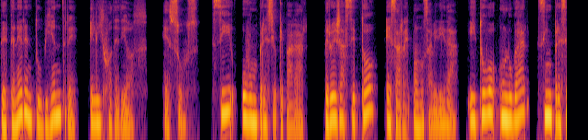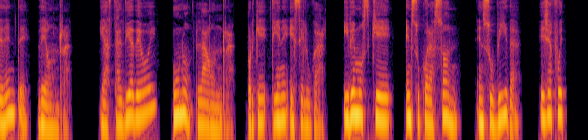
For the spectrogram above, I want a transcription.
de tener en tu vientre el Hijo de Dios, Jesús. Sí hubo un precio que pagar, pero ella aceptó esa responsabilidad y tuvo un lugar sin precedente de honra. Y hasta el día de hoy uno la honra porque tiene ese lugar. Y vemos que en su corazón, en su vida, ella fue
